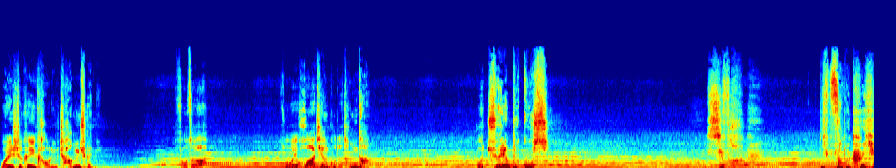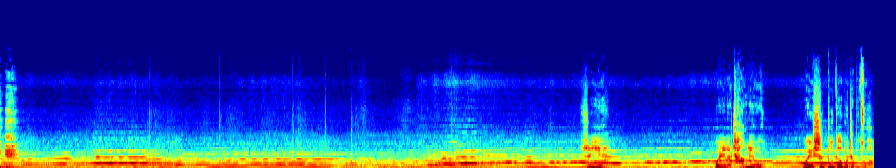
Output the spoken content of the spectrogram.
为师可以考虑成全你；否则，作为花千骨的同党，我绝不姑息。师傅，你怎么可以？师爷，为了长留，为师不得不这么做。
